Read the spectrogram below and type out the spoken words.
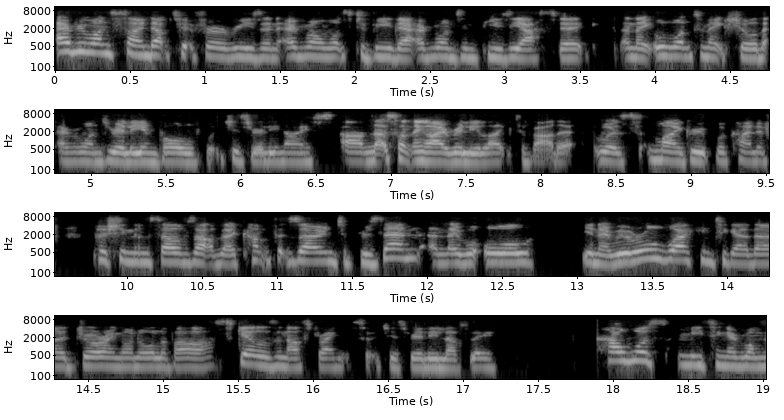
everyone signed up to it for a reason. Everyone wants to be there. Everyone's enthusiastic, and they all want to make sure that everyone's really involved, which is really nice. Um, that's something I really liked about it. Was my group were kind of pushing themselves out of their comfort zone to present, and they were all, you know, we were all working together, drawing on all of our skills and our strengths, which is really lovely. How was meeting everyone?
